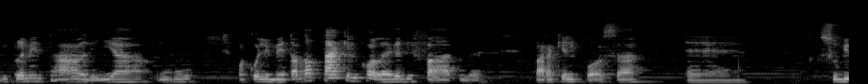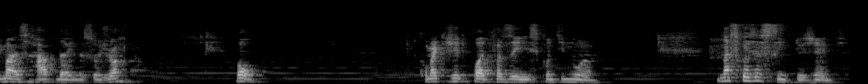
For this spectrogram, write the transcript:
implementar ali a, o, o acolhimento, adotar aquele colega de fato, né, para que ele possa é, subir mais rápido aí na sua jornada. Bom, como é que a gente pode fazer isso continuando? Nas coisas simples, gente.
